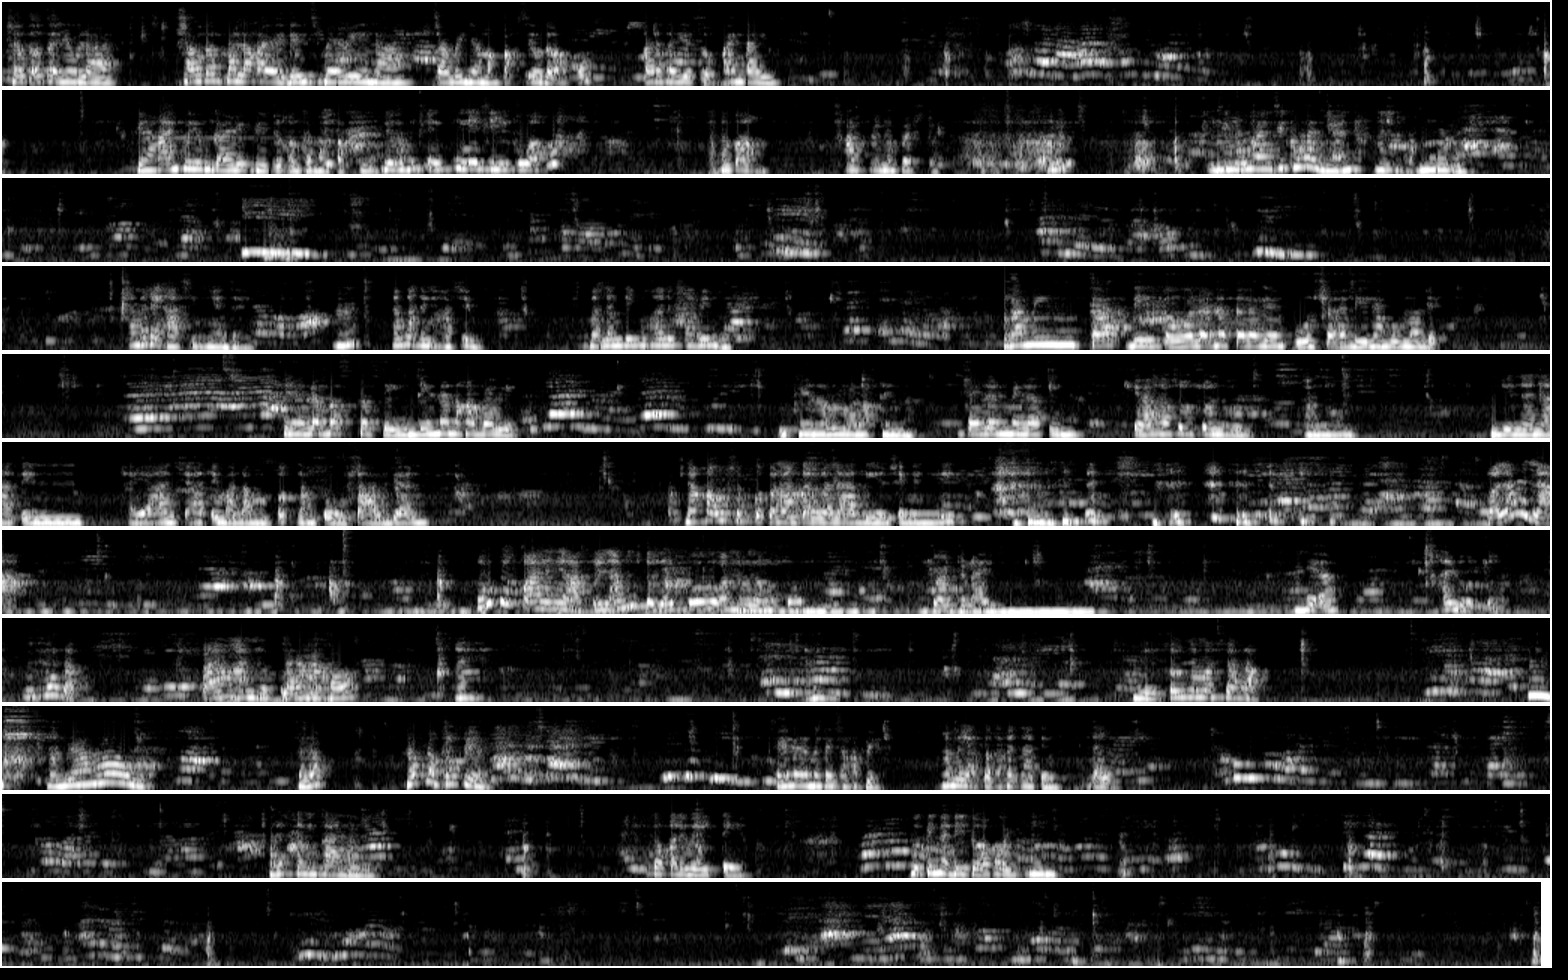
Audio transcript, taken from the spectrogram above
Shoutout sa inyong lahat. Shoutout pala kay Vince Marina. Sabi niya, magpaksiw daw ako. Para sa'yo to. Kain tayo. Kinakain ko yung garlic dito pagka magpaksiw. Grabe, tin- tinisiko ako. Ano ba? After ng pwesto. Hmm? Sikuhan, sikuhan yan. Hmm. Asim niya, Day. Hmm? Tama na yung asim. Ba't lang din yung alam sabi mo? Ang aming cat dito, wala na talaga yung pusa. Hindi na bumalik. Pinalabas kasi, hindi na nakabalik. Kailan malaki na. Kailan malaki na. Kaya sa susunod, ano, hindi na natin hayaan si ate malampot ng pusa dyan. Nakausap ko pa naman talaga lagi yung si Mingli. Wala na. Ano ba kain natin? Ano to? Like, puro ano lang to? Short rice. Hindi ah. Halo to. Ang sarap. Parang ano to? Parang ako. Ay. Ay. Dito na masarap. Hmm, ang langaw. Sarap. Sarap ng kape. Kaya na naman tayo sa kape. Mamaya, pagkakit natin. Dalaw. Pares kaming kanan. Ito kaliwete. Buti nga dito ako eh. Hmm.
